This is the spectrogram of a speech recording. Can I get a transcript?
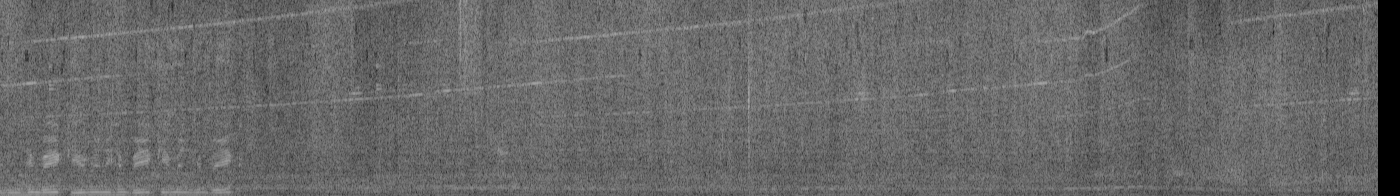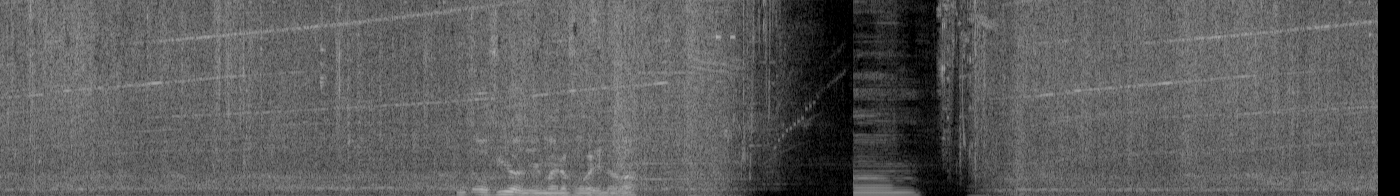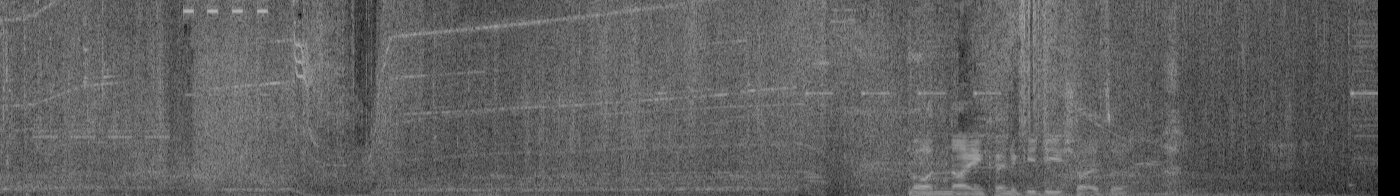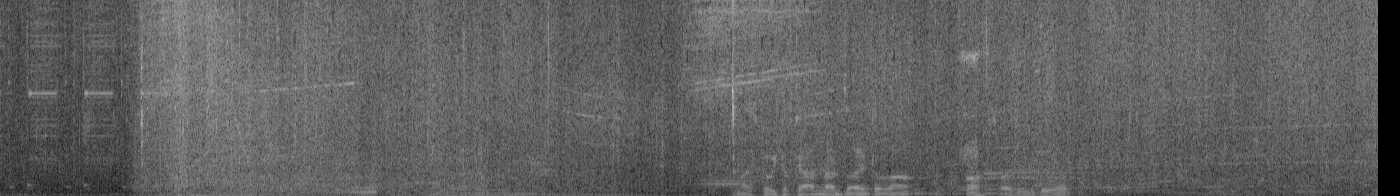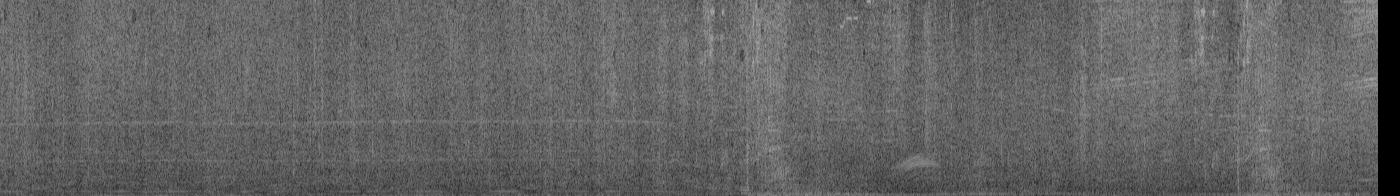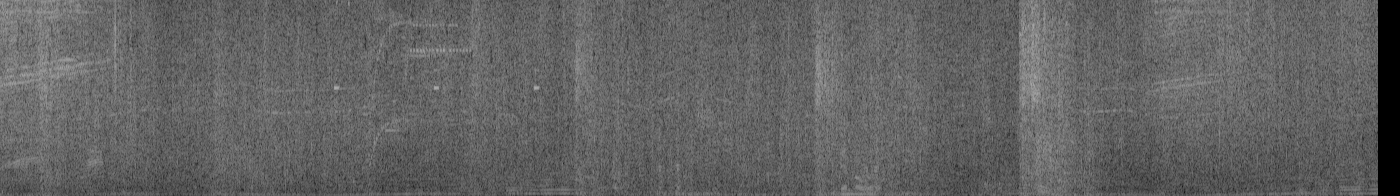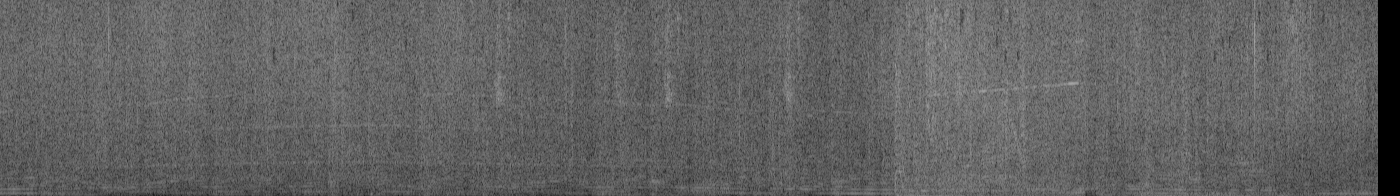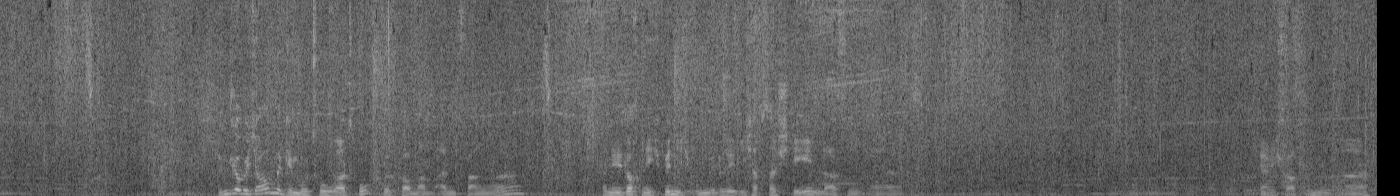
Geh mir nicht im Weg, geh mir nicht im Weg, geh mir nicht im Weg. Und auf Wiedersehen, meine Freunde, wa? Oh nein, keine GD-Scheiße. Das glaube ich auf der anderen Seite war. Oh, das weiß ich nicht. Bin, glaube ich, auch mit dem Motorrad hochgekommen am Anfang, ne? Ah, nee, doch nicht. Ich bin nicht umgedreht. Ich habe es da stehen lassen. Äh. Gar nicht warum. Äh.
